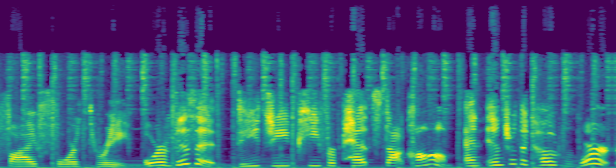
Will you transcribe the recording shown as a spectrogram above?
0543 or visit dgpforpets.com and enter the code WORK,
